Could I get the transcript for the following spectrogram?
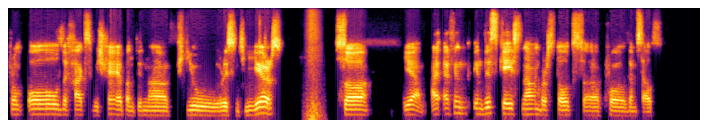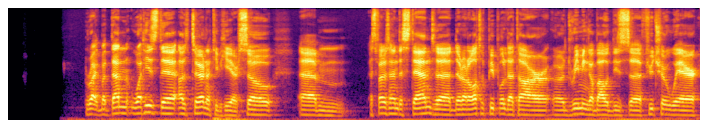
from all the hacks which happened in a few recent years. So yeah i, I think in this case numbers talks uh, for themselves. Right but then what is the alternative here? So um as far as I understand, uh, there are a lot of people that are uh, dreaming about this uh, future where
